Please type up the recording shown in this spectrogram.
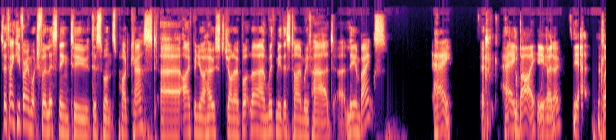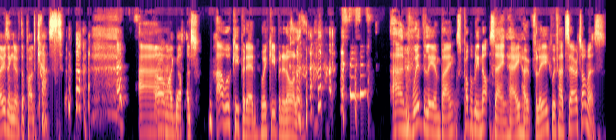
So thank you very much for listening to this month's podcast. Uh, I've been your host, Jono Butler, and with me this time we've had uh, Liam Banks. hey Hey. goodbye even weirdo. closing of the podcast oh um, my god Oh, we'll keep it in. We're keeping it all in. and with Liam Banks, probably not saying hey, hopefully, we've had Sarah Thomas.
